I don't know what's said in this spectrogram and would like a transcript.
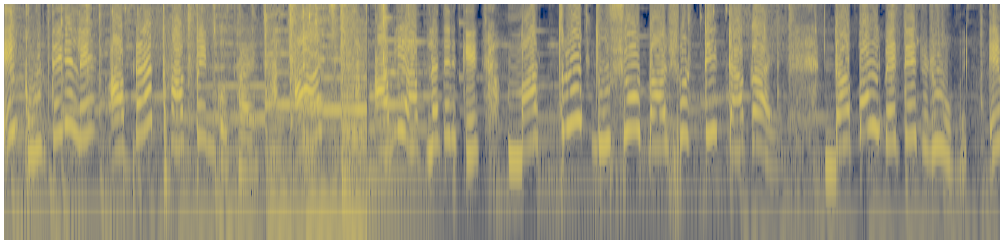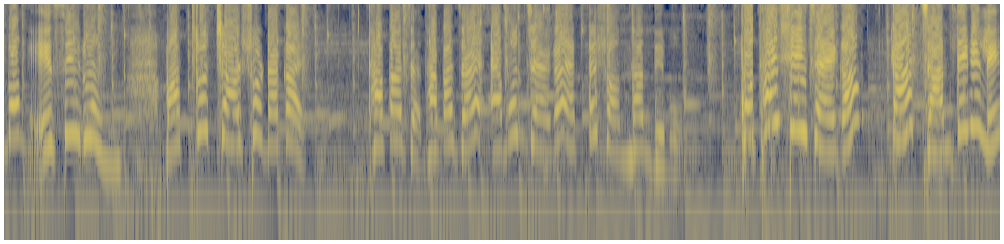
এই ঘুরতে গেলে আপনারা থাকবেন কোথায়? আজ আমি আপনাদেরকে মাত্র দুশো বাষট্টি টাকায় ডাবল বেডেড রুম এবং এসি রুম মাত্র চারশো টাকায় থাকা যা- থাকা যায় এমন জায়গা একটা সন্ধান দেব। কোথায় সেই জায়গা? তা জানতে গেলে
